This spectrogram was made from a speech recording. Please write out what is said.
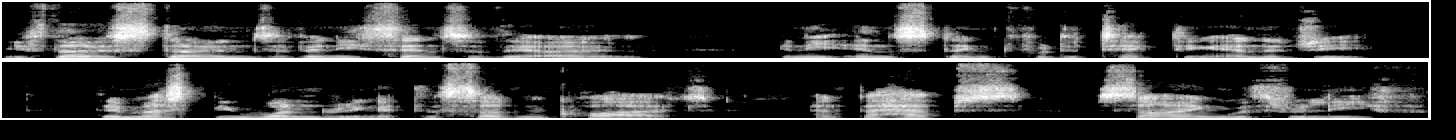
If those stones have any sense of their own, any instinct for detecting energy, they must be wondering at the sudden quiet and perhaps sighing with relief.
